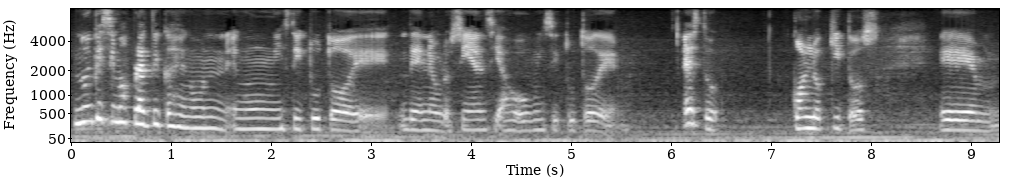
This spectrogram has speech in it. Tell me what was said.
nunca hicimos prácticas en un, en un instituto de, de neurociencias o un instituto de esto, con loquitos. Eh,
